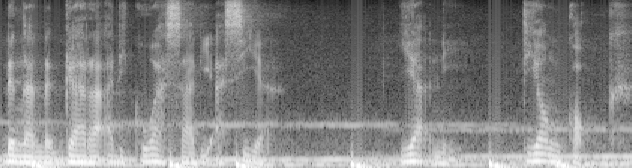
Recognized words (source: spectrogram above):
dengan negara adik kuasa di Asia yakni Tiongkok.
